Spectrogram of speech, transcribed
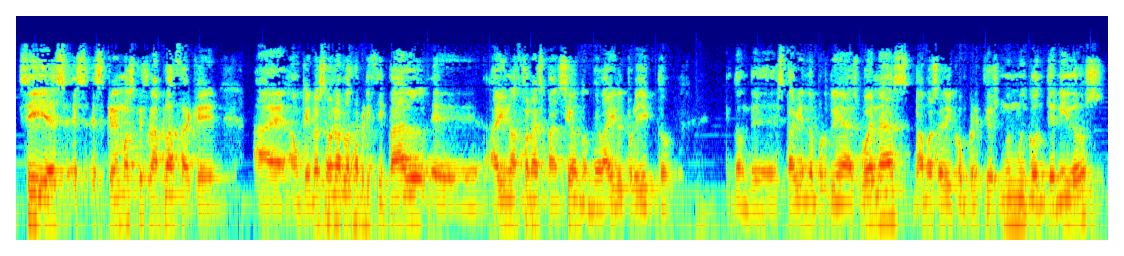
Sí, es, creemos que es una plaza que, eh, aunque no sea una plaza principal, eh, hay una zona de expansión donde va a ir el proyecto, donde está viendo oportunidades buenas, vamos a ir con precios muy, muy contenidos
